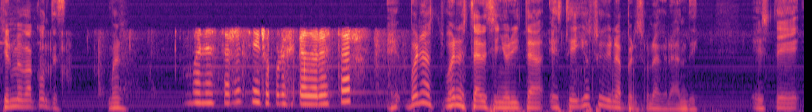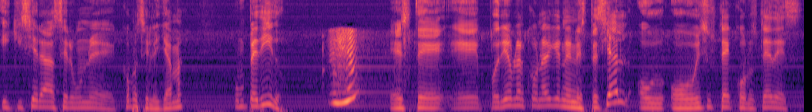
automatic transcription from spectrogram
¿Quién me va a contestar? Bueno. Buenas tardes, hidropurificadora Star. Eh, buenas, buenas tardes, señorita. Este, yo soy una persona grande. Este, y quisiera hacer un, eh, ¿cómo se le llama? Un pedido. Este, eh, ¿podría hablar con alguien en especial o, o es usted con ustedes?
